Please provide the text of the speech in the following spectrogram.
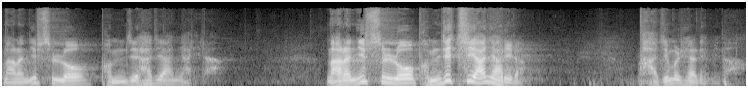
나는 입술로 범죄하지 아니하리라. 나는 입술로 범죄치 아니하리라. 다짐을 해야 됩니다.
